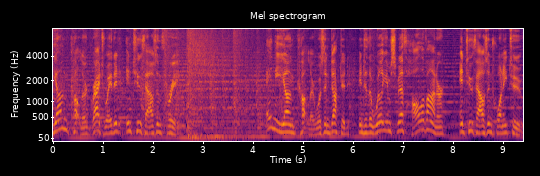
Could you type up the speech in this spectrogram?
Young Cutler graduated in 2003. Amy Young Cutler was inducted into the William Smith Hall of Honor in 2022.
